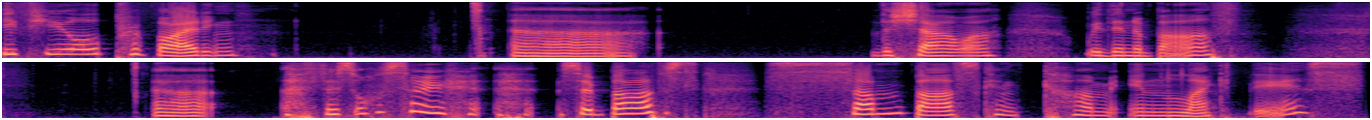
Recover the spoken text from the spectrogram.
If you're providing uh, the shower within a bath, uh, there's also so baths. Some baths can come in like this,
